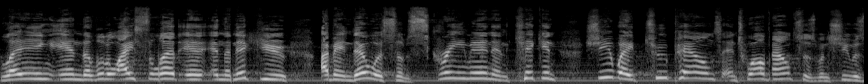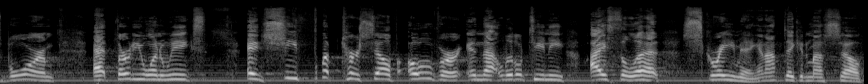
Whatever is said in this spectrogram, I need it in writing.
laying in the little isolette in, in the NICU. I mean, there was some screaming and kicking. She weighed two pounds and 12 ounces when she was born at 31 weeks and she flipped herself over in that little teeny isolette screaming. And I'm thinking to myself,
